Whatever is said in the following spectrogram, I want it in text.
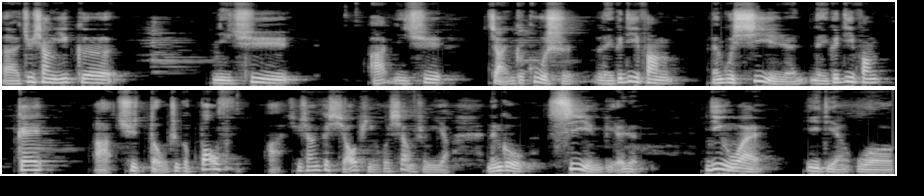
呃，就像一个你去啊，你去讲一个故事，哪个地方能够吸引人，哪个地方该啊去抖这个包袱。啊，就像一个小品或相声一样，能够吸引别人。另外一点，我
